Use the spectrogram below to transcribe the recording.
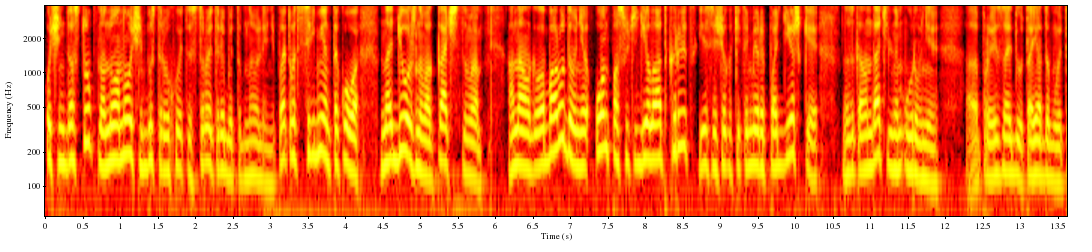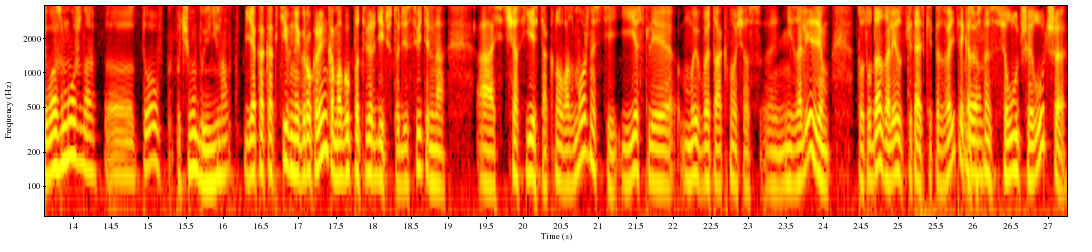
очень доступно, но оно очень быстро выходит из строя, требует обновления. Поэтому вот сегмент такого надежного, качественного аналогового оборудования, он, по сути дела, открыт. Если еще какие-то меры поддержки на законодательном уровне э, произойдут, а я думаю, это возможно, э, то почему бы и нет. Ну, я как активный игрок рынка могу подтвердить, что действительно э, сейчас есть окно возможностей, и если мы в это окно сейчас э, не залезем, то туда залезут китайские производители, которые да. становятся все лучше и лучше,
